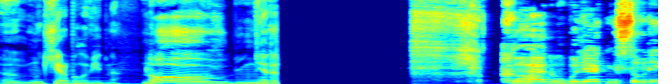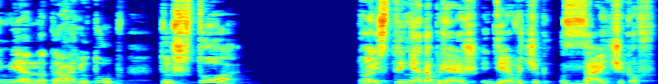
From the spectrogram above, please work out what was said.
э, ну, хер было видно. Но это Как, блядь, несовременно-то, а, YouTube? Ты что? То есть ты не одобряешь девочек-зайчиков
